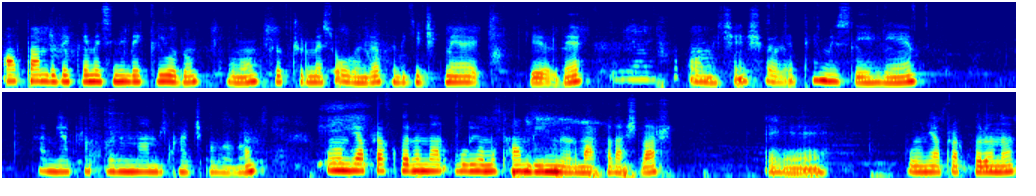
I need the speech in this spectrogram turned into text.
alttan bebeklemesini bekliyordum. Bunun kök çürümesi olunca tabii gecikmeye girdi. Onun için şöyle temizleyelim. Hem yapraklarından birkaç alalım. Bunun yapraklarından oluyor mu tam bilmiyorum arkadaşlar. Ee, bunun yapraklarını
